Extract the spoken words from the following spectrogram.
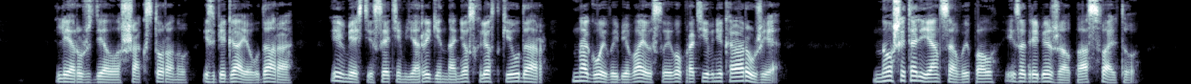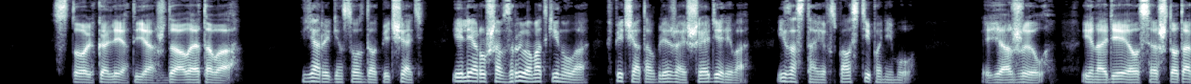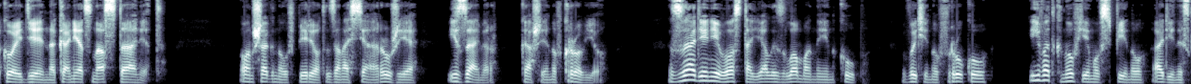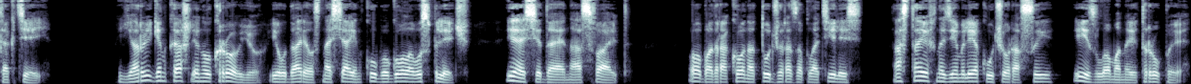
Леруш сделал шаг в сторону, избегая удара, и вместе с этим Ярыгин нанес хлесткий удар, ногой выбивая у своего противника оружие. Нож итальянца выпал и задребежал по асфальту. «Столько лет я ждал этого!» Ярыгин создал печать, и Леруша взрывом откинула, впечатав ближайшее дерево и заставив сползти по нему. «Я жил и надеялся, что такой день наконец настанет». Он шагнул вперед, занося оружие, и замер, кашлянув кровью. Сзади него стоял изломанный инкуб, вытянув руку и воткнув ему в спину один из когтей. Ярыгин кашлянул кровью и ударил, снося инкубу голову с плеч и оседая на асфальт. Оба дракона тут же разоплатились, оставив на земле кучу росы и изломанные трупы.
